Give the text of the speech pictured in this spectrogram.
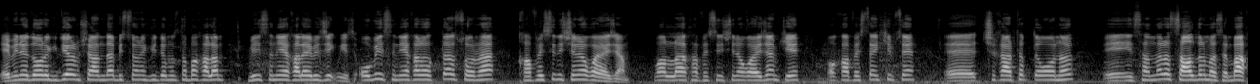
Evine doğru gidiyorum şu anda. Bir sonraki videomuzda bakalım Wilson'ı yakalayabilecek miyiz? O Wilson'ı yakaladıktan sonra kafesin içine koyacağım. Vallahi kafesin içine koyacağım ki o kafesten kimse e, çıkartıp da onu e, insanlara saldırmasın. Bak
